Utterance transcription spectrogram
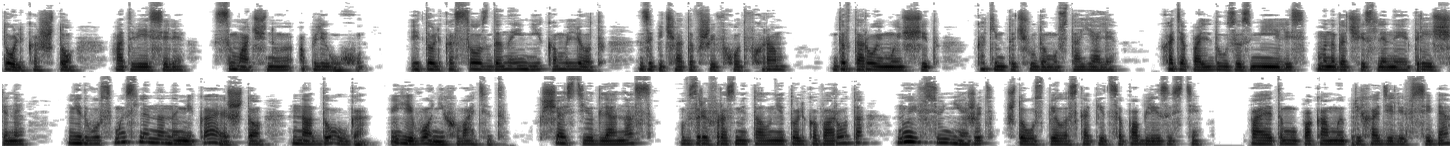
только что отвесили смачную оплеуху. И только созданный Ником лед, запечатавший вход в храм, да второй мой щит каким-то чудом устояли, хотя по льду зазмеились многочисленные трещины, недвусмысленно намекая, что надолго его не хватит. К счастью для нас, взрыв разметал не только ворота, но и всю нежить, что успела скопиться поблизости. Поэтому, пока мы приходили в себя,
